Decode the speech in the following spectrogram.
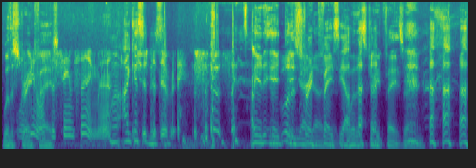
with a Well, straight you know, face? it's the same thing, man. Well, I guess it's it just a different. It- it- With a straight no, face, yeah. With a straight face, right?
